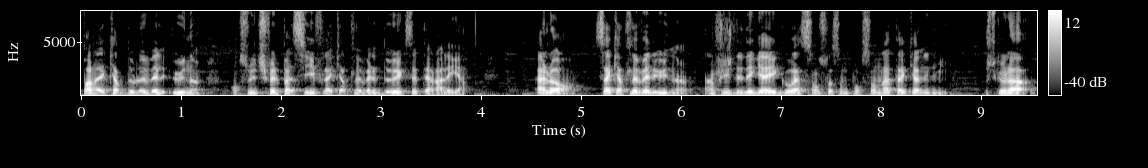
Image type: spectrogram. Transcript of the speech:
par la carte de level 1, ensuite je fais le passif, la carte level 2, etc. les gars. Alors, sa carte level 1 inflige des dégâts égaux à 160% de l'attaque à un ennemi. Jusque là,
